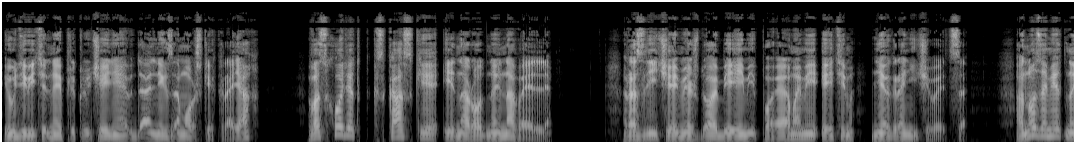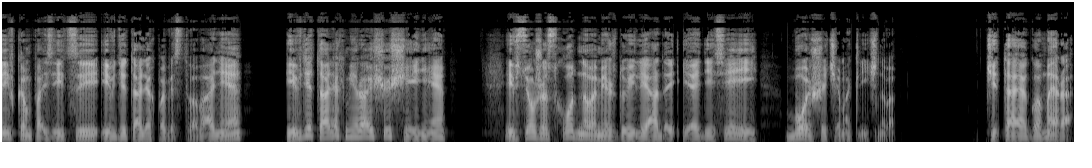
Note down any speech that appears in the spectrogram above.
и удивительные приключения в дальних заморских краях восходят к сказке и народной новелле. Различие между обеими поэмами этим не ограничивается. Оно заметно и в композиции, и в деталях повествования, и в деталях мироощущения. И все же сходного между Илиадой и Одиссеей больше, чем отличного. Читая Гомера,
